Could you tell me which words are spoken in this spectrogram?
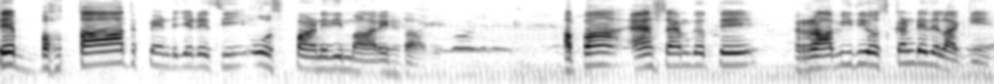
ਤੇ ਬਹੁਤਾਤ ਪਿੰਡ ਜਿਹੜੇ ਸੀ ਉਸ ਪਾਣੀ ਦੀ ਮਾਰ ਹੀ ਹਟਾ ਗਏ। ਆਪਾਂ ਇਸ ਟਾਈਮ ਦੇ ਉੱਤੇ ਰਾਵੀ ਦੇ ਉਸ ਕੰਢੇ ਦੇ ਲਾਗੇ ਆ।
